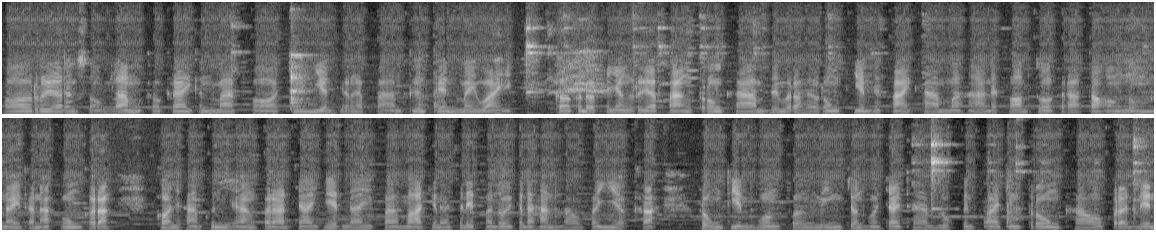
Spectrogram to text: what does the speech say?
พอเรือทั้งสองลำเข้าใกล้กันมากพอจื้อเหยียนที่รับความตื่นเต้นไม่ไหว ก็กระโดดไปยังเรือฝั่งตรงข้ามด้วยเมื่อเราให้รงเทียนเป็นฝ่ายข้ามมาหาและพร้อมตัวกระต้ององหนุ่มในฐานะองค์กรักษ์ก่อนจะถามขึ้นอย่างประหลาดใจเหตุใดฝ่าบาทจะได้เสด็จมาโดยกระหันเล่าไปเหยียกค่ะหลงเทียนเป็นห่วงเฟิงมิงจนหัวใจแทบลุกเป็นไฟจึงตรงเข้าประเด็น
